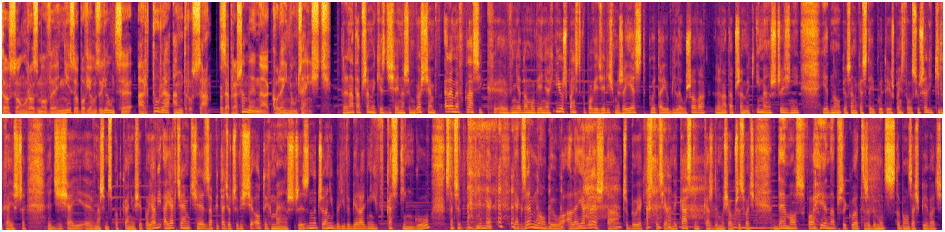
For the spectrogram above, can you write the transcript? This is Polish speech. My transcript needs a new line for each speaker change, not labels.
To są rozmowy niezobowiązujące Artura Andrusa. Zapraszamy na kolejną część.
Renata Przemyk jest dzisiaj naszym gościem w RMF Classic w Niedomówieniach. I już Państwu powiedzieliśmy, że jest płyta jubileuszowa. Renata Przemyk i Mężczyźni. Jedną piosenkę z tej płyty już Państwo usłyszeli, kilka jeszcze dzisiaj w naszym spotkaniu się pojawi, a ja chciałem Cię zapytać oczywiście o tych mężczyzn, czy oni byli wybierani w castingu, znaczy wiem jak, jak ze mną było, ale jak reszta, czy był jakiś specjalny casting, każdy musiał przysłać demo swoje na przykład, żeby móc tobą zaśpiewać?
